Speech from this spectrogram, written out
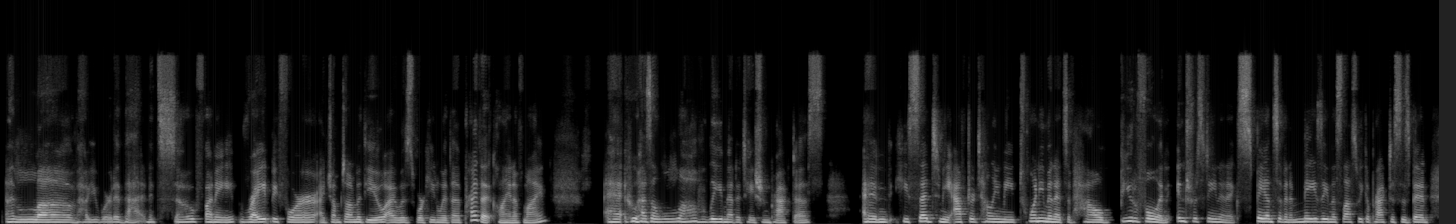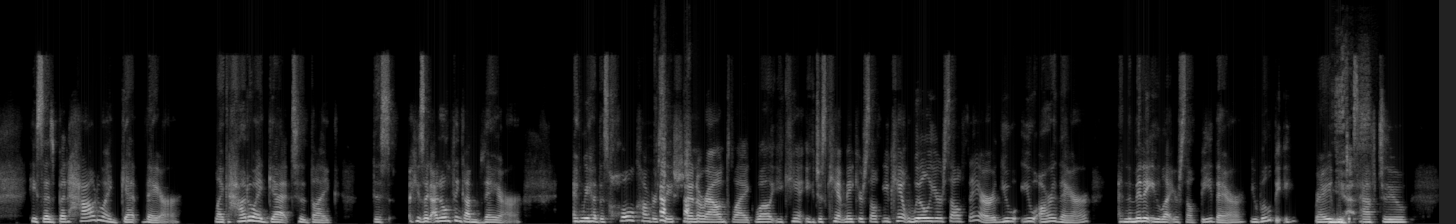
I love how you worded that. And it's so funny. Right before I jumped on with you, I was working with a private client of mine uh, who has a lovely meditation practice. And he said to me after telling me 20 minutes of how beautiful and interesting and expansive and amazing this last week of practice has been, he says, But how do I get there? Like, how do I get to like this? He's like, I don't think I'm there. And we had this whole conversation around like, well, you can't, you just can't make yourself, you can't will yourself there. You, you are there. And the minute you let yourself be there, you will be, right? We just have to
